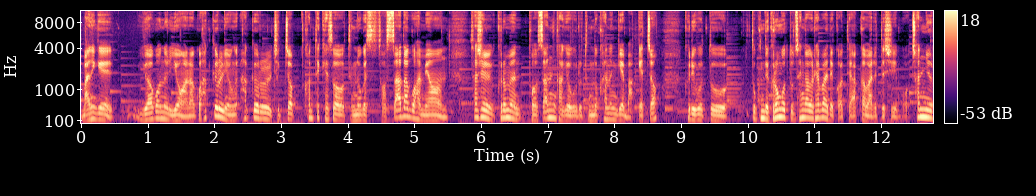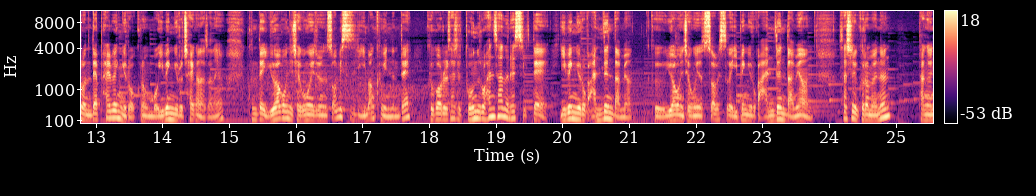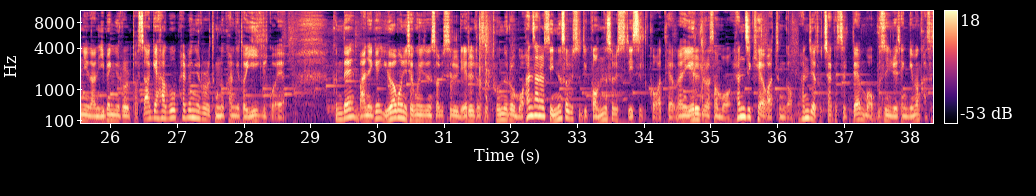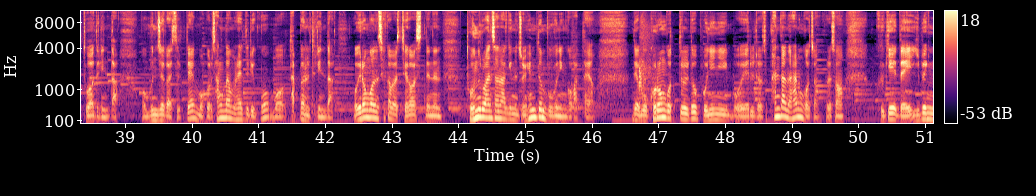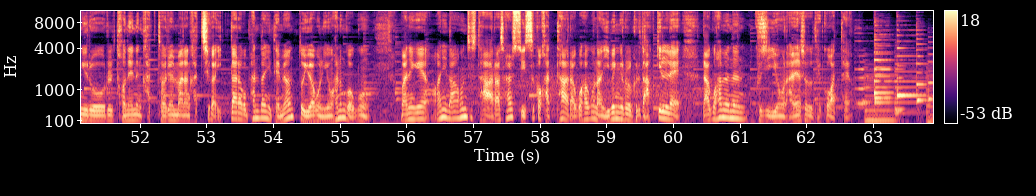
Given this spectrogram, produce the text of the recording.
만약에 유학원을 이용 안 하고 학교를 이용 학교를 직접 컨택해서 등록해서 더 싸다고 하면 사실 그러면 더 싼 가격으로 등록하는 게 맞겠죠. 그리고 또또 근데 그런 것도 생각을 해봐야 될 것 같아요. 아까 말했듯이 뭐 1000유로인데 800유로 그럼 뭐 200유로 차이가 나잖아요. 근데 유학원이 제공해주는 서비스들이 이만큼 있는데 그거를 사실 돈으로 환산을 했을 때 200유로가 안 된다면 그 유학원이 제공해주는 서비스가 200유로가 안 된다면 사실 그러면은 당연히 난 200유로를 더 싸게 하고 800유로를 등록하는 게 더 이익일 거예요. 근데 만약에 유학원이 제공해주는 서비스를 예를 들어서 돈으로 뭐 환산할 수 있는 서비스도 있고 없는 서비스도 있을 것 같아요. 만약 예를 들어서 뭐 현지 케어 같은 거, 현지에 도착했을 때 뭐 무슨 일이 생기면 가서 도와드린다. 뭐 문제가 있을 때 뭐 그걸 상담을 해드리고 뭐 답변을 드린다. 뭐 이런 거는 제가 봤- 제가 봤을 때는 돈으로 환산하기는 좀 힘든 부분인 것 같아요. 근데 뭐 그런 것들도 본인이 뭐 예를 들어서 판단을 하는 거죠. 그래서 그게 내 200유로를 더 내는 가, 더낼 만한 가치가 있다라고 판단이 되면 또 유학원을 이용하는 거고 만약에 아니 나 혼자서 다 알아서 할 수 있을 것 같아라고 하고 난 200유로 를 그래도 아낄래 라고 하면은 굳이 이용을 안 하셔도 될 것 같아요.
